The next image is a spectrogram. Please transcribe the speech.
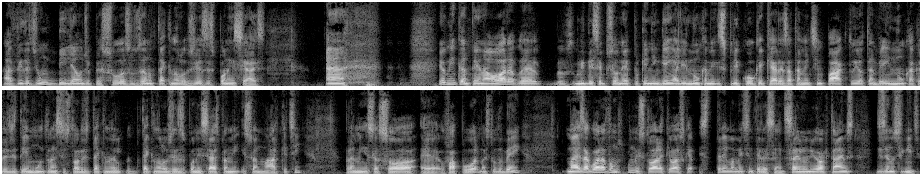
a vida de um bilhão de pessoas usando tecnologias exponenciais. Ah, eu me encantei na hora, é, me decepcionei porque ninguém ali nunca me explicou o que, era exatamente impacto e eu também nunca acreditei muito nessa história de tecno, tecnologias exponenciais. Para mim, isso é marketing, para mim, isso é só é, vapor, mas tudo bem. Mas agora vamos para uma história que eu acho que é extremamente interessante. Saiu no New York Times dizendo o seguinte:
